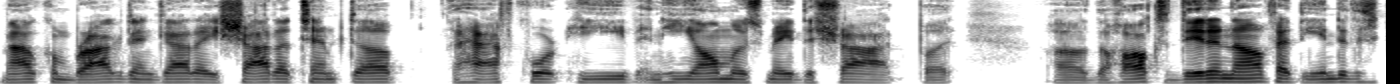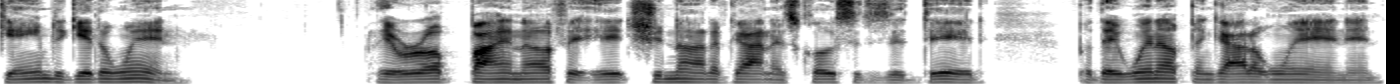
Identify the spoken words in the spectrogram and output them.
Malcolm Brogdon got a shot attempt up, a half court heave, and he almost made the shot. But uh, the Hawks did enough at the end of this game to get a win. They were up by enough. It, it should not have gotten as close as it did, but they went up and got a win. And,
